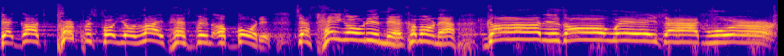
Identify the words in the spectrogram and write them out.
that God's purpose for your life has been aborted. Just hang on in there. Come on now. God God is always at work.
